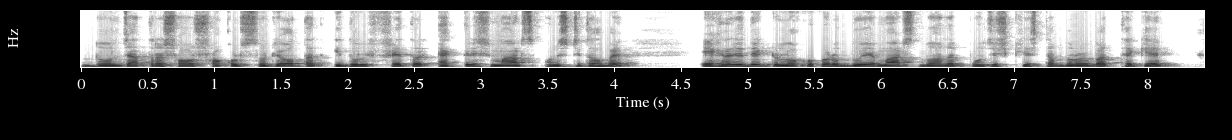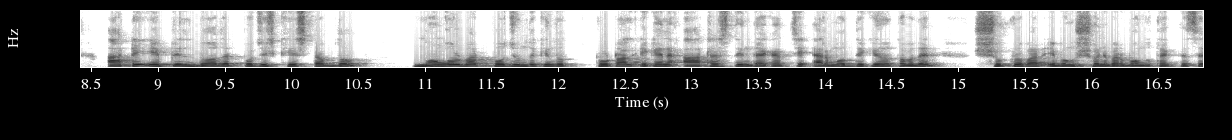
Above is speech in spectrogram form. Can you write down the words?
দোলযাত্রা সহ সকল ছুটি অর্থাৎ ঈদুল ফিতর একত্রিশ মার্চ অনুষ্ঠিত হবে। এখানে যদি একটু লক্ষ্য করো, দুই মার্চ দু হাজার পঁচিশ খ্রিস্টাব্দ রবিবার থেকে আটই এপ্রিল দু হাজার পঁচিশ খ্রিস্টাব্দ, মঙ্গলবার পর্যন্ত কিন্তু টোটাল এখানে আঠাশ দিন দেখাচ্ছে। এর মধ্যে কিন্তু তোমাদের শুক্রবার এবং শনিবার বন্ধ থাকতেছে।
